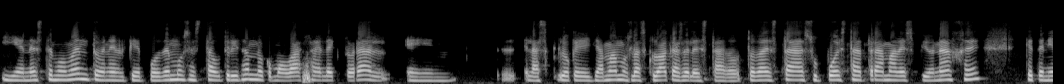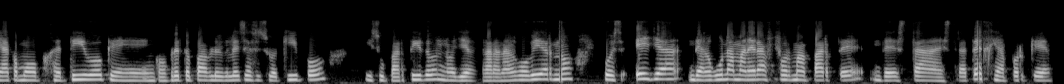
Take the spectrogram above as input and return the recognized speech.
Y en este momento en el que Podemos está utilizando como baza electoral lo que llamamos las cloacas del Estado, toda esta supuesta trama de espionaje que tenía como objetivo que en concreto Pablo Iglesias y su equipo y su partido no llegaran al gobierno, pues ella de alguna manera forma parte de esta estrategia, porque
